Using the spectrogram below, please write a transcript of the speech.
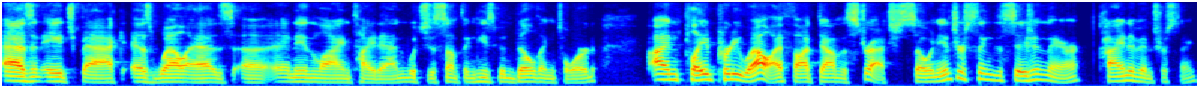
as an H back as well as uh, an inline tight end, which is something he's been building toward and played pretty well, I thought, down the stretch. So, an interesting decision there, kind of interesting.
